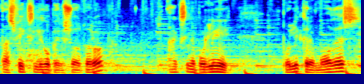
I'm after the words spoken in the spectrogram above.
θα σφίξει λίγο περισσότερο. Εντάξει, είναι πολύ, πολύ κρεμόδες.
